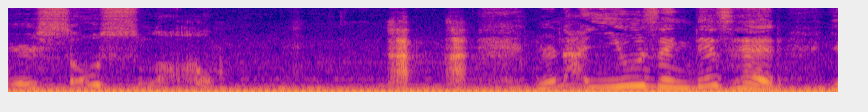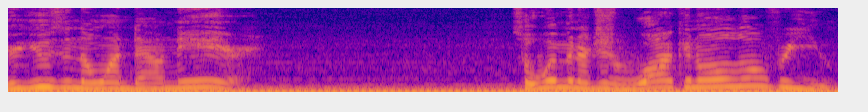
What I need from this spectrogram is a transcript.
you're so slow. you're not using this head. You're using the one down there. So women are just walking all over you.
